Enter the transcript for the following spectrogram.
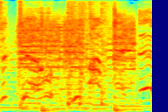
to do. You might think that.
